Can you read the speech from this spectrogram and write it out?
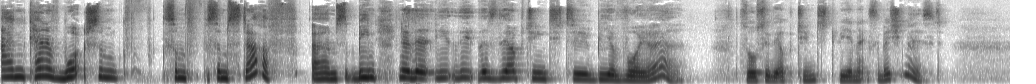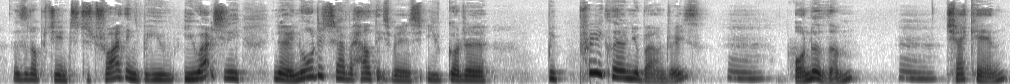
and kind of watched some some some stuff. Um, being you know, the, the, there's the opportunity to be a voyeur. There's also the opportunity to be an exhibitionist. There's an opportunity to try things, but you you actually you know, in order to have a healthy experience, you've got to be pretty clear on your boundaries honour them, check in,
